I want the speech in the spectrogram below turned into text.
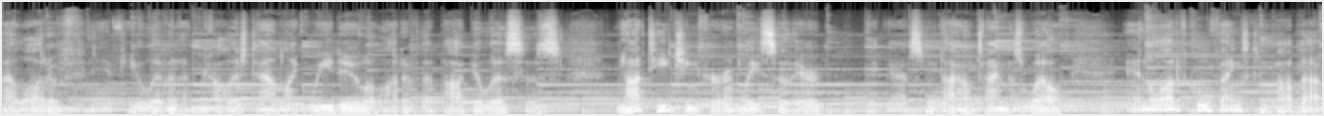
A lot of, if you live in a college town like we do, a lot of the populace is not teaching currently, so they're they've got some downtime as well. And a lot of cool things can pop up.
